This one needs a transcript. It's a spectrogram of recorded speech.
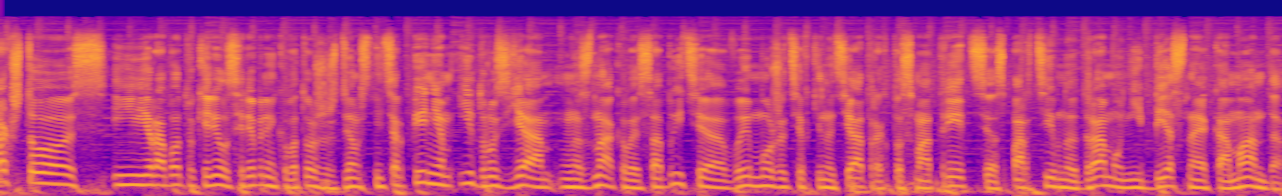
Так что и работу Кирилла Серебренникова тоже ждем с нетерпением. И, друзья, знаковое событие. Вы можете в кинотеатрах посмотреть спортивную драму «Небесная команда»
